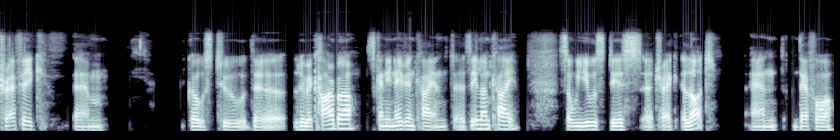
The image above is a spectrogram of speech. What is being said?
traffic um, goes to the Lübeck Harbor, Scandinavian Kai and uh, Seelandkai. So we use this uh, track a lot, and therefore,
